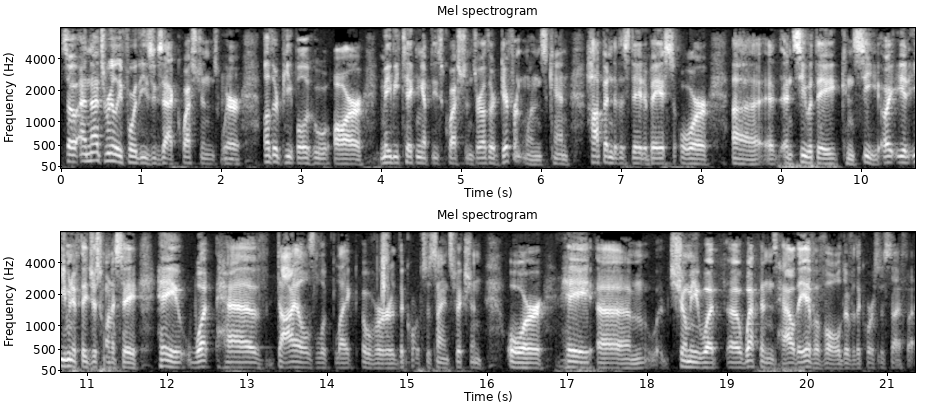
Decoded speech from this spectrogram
So, and that's really for these exact questions where other people who are maybe taking up these questions or other different ones can hop into this database or uh, and see what they can see, or even if they just want to say, "Hey, what have dials looked like over the course of science fiction?" or "Hey, um, show me what uh, weapons, how they have evolved over the course of sci-fi."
